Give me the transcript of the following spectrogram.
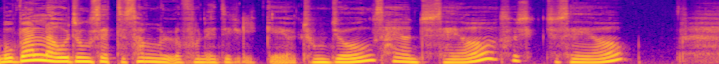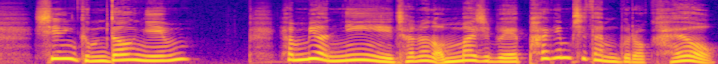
모발라 5종 세트 선물로 보내드릴게요. 종종 사연 주세요. 소식 주세요. 신금덕님, 현미 언니, 저는 엄마 집에 파김치 담그러 가요.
